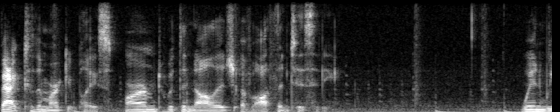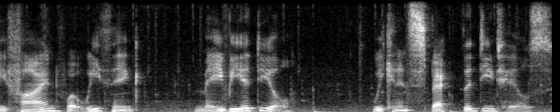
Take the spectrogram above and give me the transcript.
back to the marketplace armed with the knowledge of authenticity. When we find what we think may be a deal, we can inspect the details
